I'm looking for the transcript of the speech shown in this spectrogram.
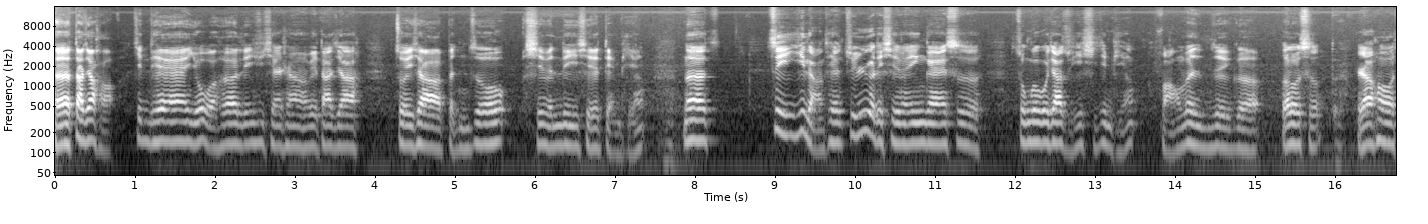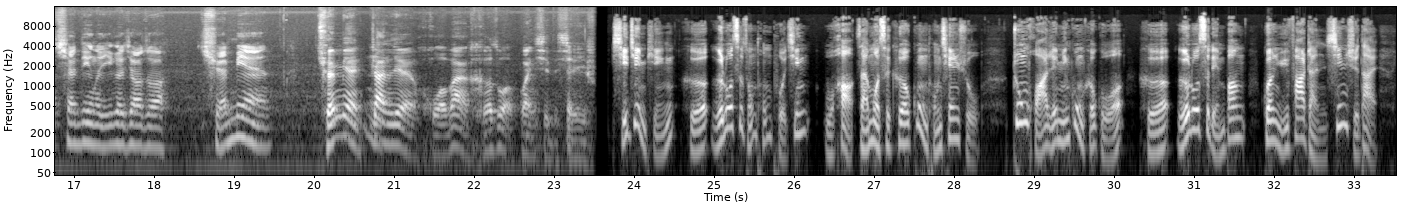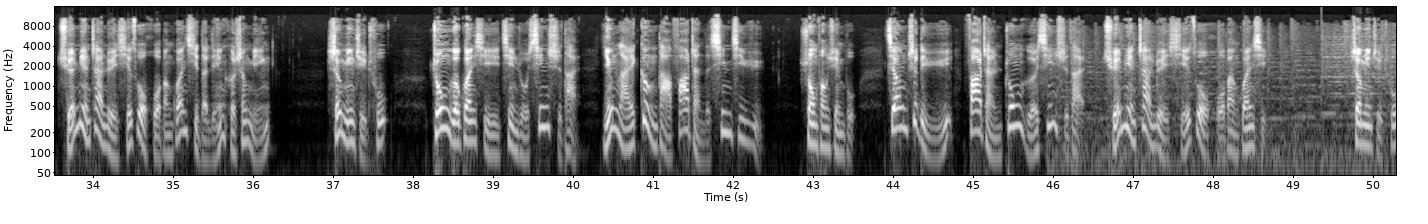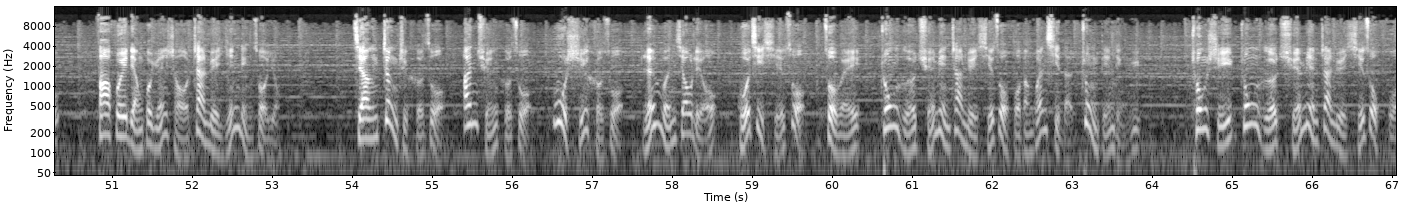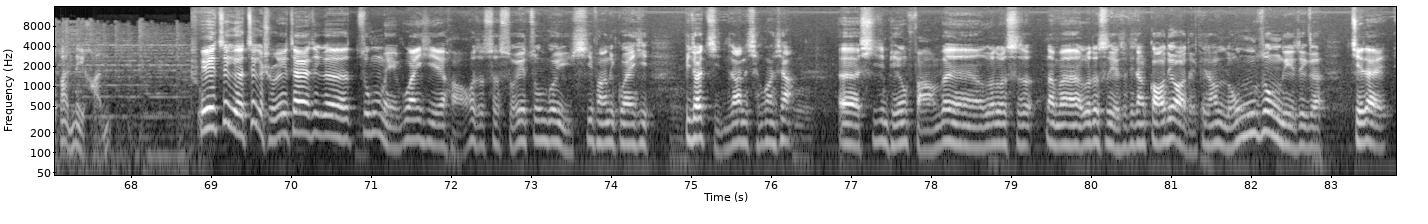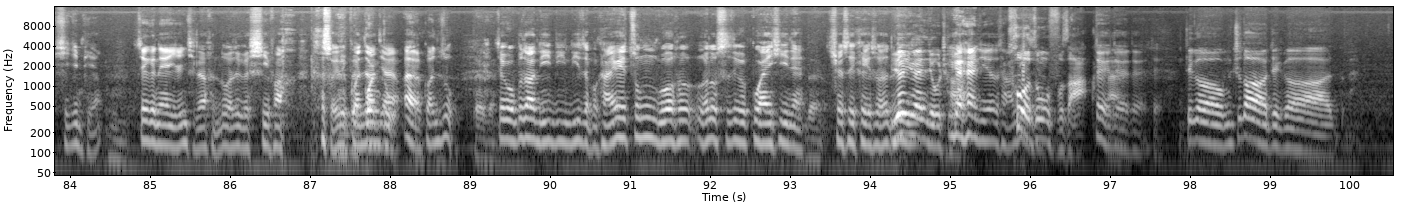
呃，大家好，今天由我和林旭先生为大家做一下本周新闻的一些点评。那这一两天最热的新闻应该是中国国家主席习近平访问这个俄罗斯，然后签订了一个叫做全面全面战略伙伴合作关系的协议书。习近平和俄罗斯总统普京五号在莫斯科共同签署。中华人民共和国和俄罗斯联邦关于发展新时代全面战略协作伙伴关系的联合声明。声明指出，中俄关系进入新时代，迎来更大发展的新机遇。双方宣布将致力于发展中俄新时代全面战略协作伙伴关系。声明指出，发挥两国元首战略引领作用，将政治合作、安全合作、务实合作、人文交流。国际协作作为中俄全面战略协作伙伴关系的重点领域，充实中俄全面战略协作伙伴内涵。因为这个这个时候，在这个中美关系也好，或者是所谓中国与西方的关系比较紧张的情况下，呃，习近平访问俄罗斯，那么俄罗斯也是非常高调的、非常隆重的这个接待习近平，这个呢引起了很多这个西方。所谓的关注，哎，关注，对对，这个我不知道你你你怎么看？因为中国和俄罗斯这个关系呢，确实可以说源远流长，源远流长，错综复杂。对对对对，这个我们知道，这个，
